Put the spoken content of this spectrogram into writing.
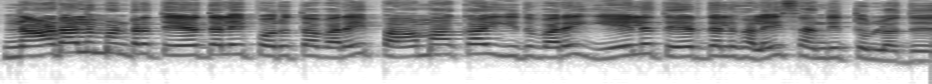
நாடாளுமன்ற தேர்தலை பொறுத்தவரை பாமக இதுவரை ஏழு தேர்தல்களை சந்தித்துள்ளது.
